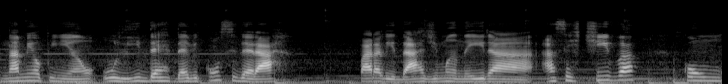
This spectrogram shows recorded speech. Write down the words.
na minha opinião, o líder deve considerar para lidar de maneira assertiva com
